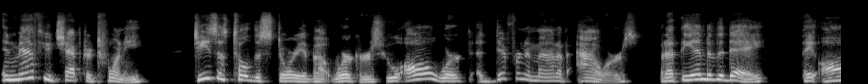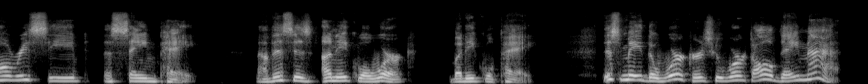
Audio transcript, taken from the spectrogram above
In Matthew chapter 20, Jesus told the story about workers who all worked a different amount of hours, but at the end of the day, they all received the same pay. Now, this is unequal work, but equal pay. This made the workers who worked all day mad.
